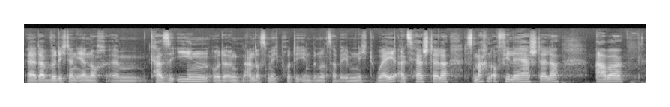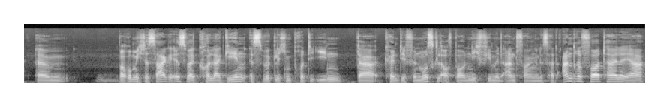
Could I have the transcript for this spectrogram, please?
Äh, da würde ich dann eher noch ähm, Casein oder irgendein anderes Milchprotein benutzen, aber eben nicht Whey als Hersteller. Das machen auch viele Hersteller, aber ähm, warum ich das sage, ist, weil Kollagen ist wirklich ein Protein, da könnt ihr für den Muskelaufbau nicht viel mit anfangen. Das hat andere Vorteile, ja,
